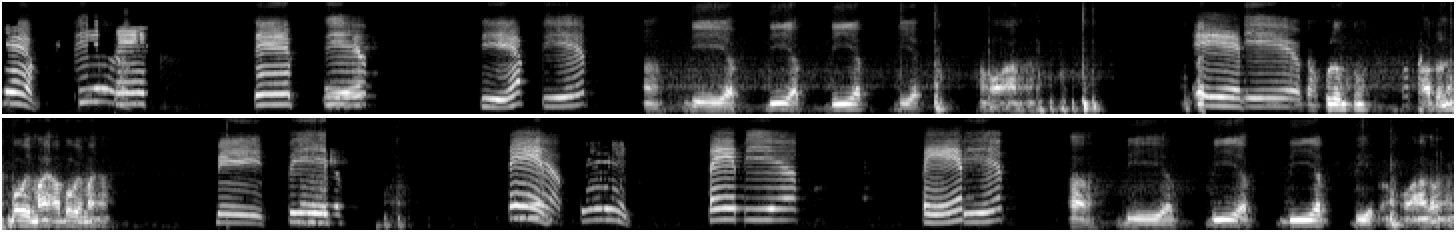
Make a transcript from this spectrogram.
เจ็บเจ็บเจ็ดเจ็บเจ็บเจ็บเจ็บอ่าเดียบเดียบเดียบเดียบเอาเอาอะอะเอ็ดเจ็บเอาคุณลืมคุณเอาตัวนั้นบ่ใบไม้เอาบ่ใบไม้อะเบ็บเบ็บเต็บเบ็บเต็บเบียบเป็ดเบียบอ่าเบียบเบียบเบียบเบียบ เอาเอาอ่านกันอะ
